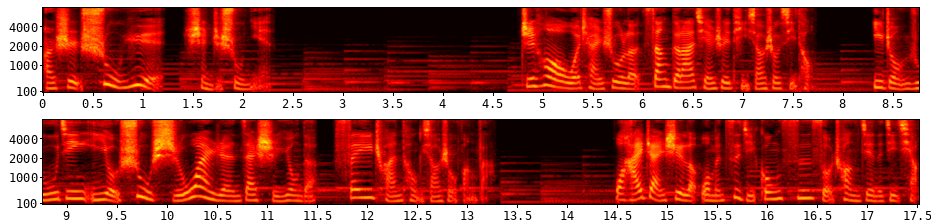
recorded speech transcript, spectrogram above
而是数月甚至数年。之后，我阐述了桑德拉潜水艇销售系统，一种如今已有数十万人在使用的非传统销售方法。我还展示了我们自己公司所创建的技巧，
